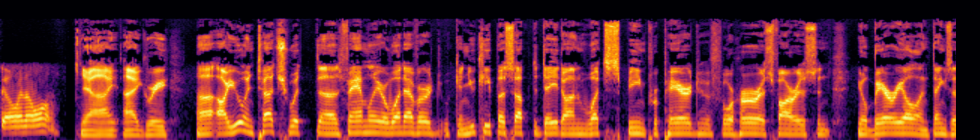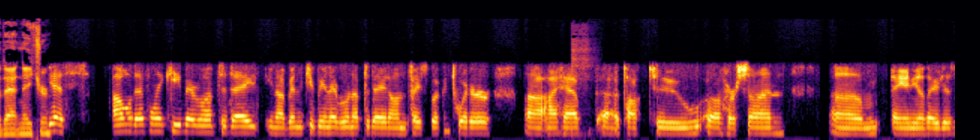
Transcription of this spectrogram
going along. Yeah, I, I agree. Uh, are you in touch with uh, family or whatever? Can you keep us up to date on what's being prepared for her as far as and you know burial and things of that nature? Yes, I will definitely keep everyone up to date. You know, I've been keeping everyone up to date on Facebook and Twitter. Uh, I have uh, talked to uh, her son, um, and you know they just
